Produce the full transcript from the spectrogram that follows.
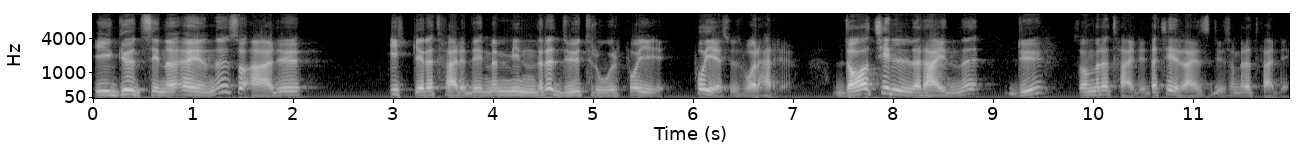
i Guds øyne så er du ikke rettferdig med mindre du tror på, Jesus, vår Herre. Da tilregner du som rettferdig. Da tilregnes du som rettferdig.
